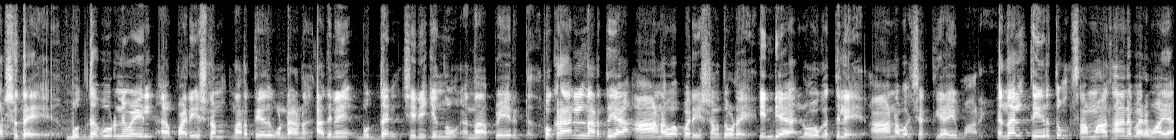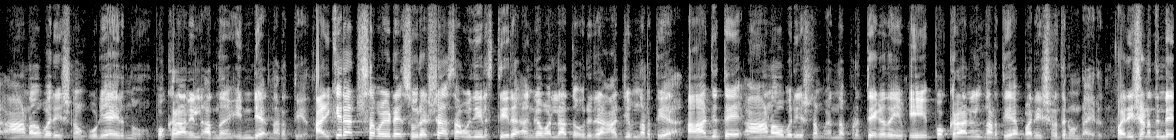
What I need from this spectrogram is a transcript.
വർഷത്തെ ബുദ്ധപൂർണിമയിൽ പരീക്ഷണം നടത്തിയത് കൊണ്ടാണ് അതിന് ബുദ്ധൻ ചിരിക്കുന്നു എന്ന പേരിട്ടത്. പൊഖ്റാനിൽ നടത്തിയ ആണവ പരീക്ഷണത്തോടെ ഇന്ത്യ ലോകത്തിലെ ആണവ ശക്തിയായി മാറി. എന്നാൽ തീർത്തും സമാധാനപരമായ ആണവ പരീക്ഷണം കൂടിയായിരുന്നു പൊഖ്റാനിൽ അന്ന് ഇന്ത്യ നടത്തിയത്. ഐക്യരാഷ്ട്രസഭയുടെ സുരക്ഷാ സമിതിയിൽ സ്ഥിര അംഗമല്ലാത്ത ഒരു രാജ്യം നടത്തിയ ആദ്യത്തെ ആണവ പരീക്ഷണം എന്ന പ്രത്യേകതയും ഈ പൊക്രാനിൽ നടത്തിയ പരീക്ഷണത്തിനുണ്ടായിരുന്നു. പരീക്ഷണത്തിന്റെ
